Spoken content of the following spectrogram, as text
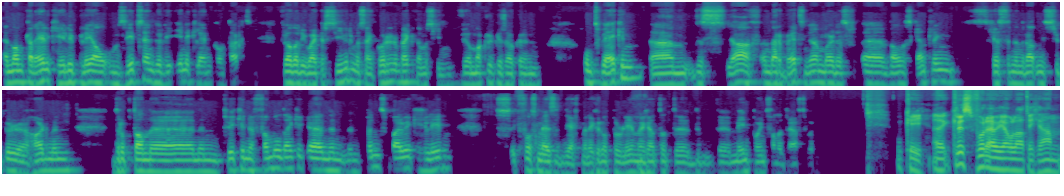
En dan kan eigenlijk heel je play al omzeep zijn door die ene kleine contact. Terwijl dat die wide receiver met zijn cornerback dat misschien veel makkelijker zou kunnen ontwijken. Um, dus ja, en daarbuiten, ja, maar dus uh, wel Scantling, gisteren inderdaad niet super. Hardman dropt dan uh, een, twee keer een fumble, denk ik, uh, een, een, punt een paar weken geleden. Dus ik, volgens mij is het niet echt met een groot probleem en gaat dat de, de, main point van de draft worden. Oké, Chris, voordat we jou laten gaan.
